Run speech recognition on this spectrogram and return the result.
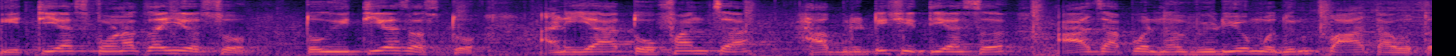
इतिहास कोणाचाही असो तो इतिहास असतो. आणि या तोफांचा हा ब्रिटिश इतिहास आज आपण व्हिडिओमधून पाहत आहोत.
